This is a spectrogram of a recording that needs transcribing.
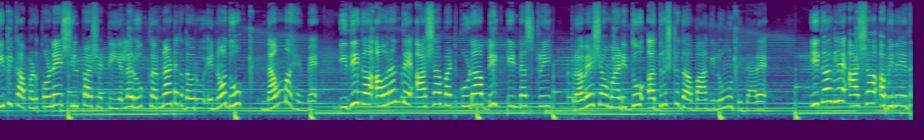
ದೀಪಿಕಾ ಪಡ್ಕೋಣೆ, ಶಿಲ್ಪಾ ಶೆಟ್ಟಿ ಎಲ್ಲರೂ ಕರ್ನಾಟಕದವರು ಎನ್ನೋದು ನಮ್ಮ ಹೆಮ್ಮೆ. ಇದೀಗ ಅವರಂತೆ ಆಶಾ ಭಟ್ ಕೂಡ ಬಿಗ್ ಇಂಡಸ್ಟ್ರಿ ಪ್ರವೇಶ ಮಾಡಿದ್ದು ಅದೃಷ್ಟದ ಬಾಗಿಲು ಮುಟ್ಟಿದ್ದಾರೆ. ಈಗಾಗಲೇ ಆಶಾ ಅಭಿನಯದ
